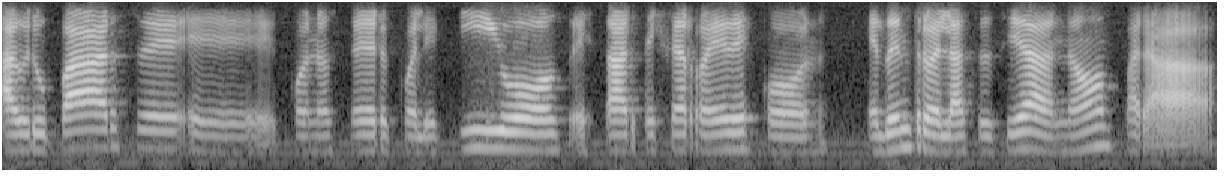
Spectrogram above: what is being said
Eh, agruparse, eh, conocer colectivos, estar, tejer redes con dentro de la sociedad, ¿no? Para,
